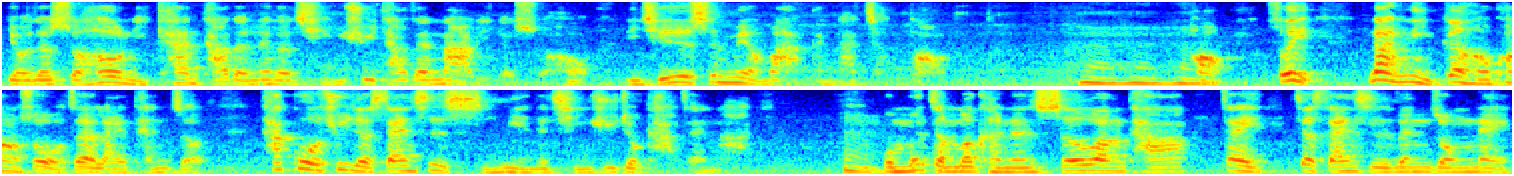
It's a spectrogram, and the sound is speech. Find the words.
有的时候你看他的那个情绪，他在那里的时候，你其实是没有办法跟他讲道理的。嗯嗯嗯。好，所以，那你更何况说，我再来谈者，他过去的三四十年的情绪就卡在那里。嗯，我们怎么可能奢望他在这三十分钟内，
